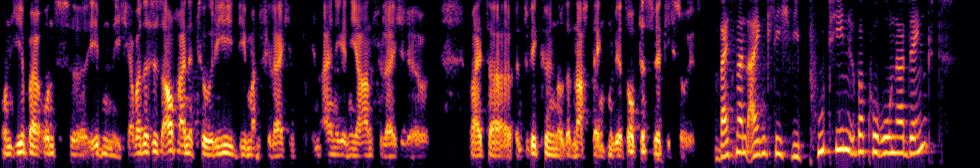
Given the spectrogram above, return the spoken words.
und hier bei uns äh, eben nicht. Aber das ist auch eine Theorie, die man vielleicht in, in einigen Jahren vielleicht äh, weiterentwickeln oder nachdenken wird, ob das wirklich so ist. Weiß man eigentlich, wie Putin über Corona denkt?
